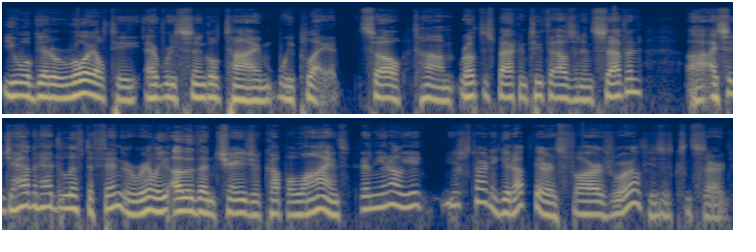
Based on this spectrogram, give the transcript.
you will get a royalty every single time we play it. So Tom wrote this back in 2007. Uh, I said, you haven't had to lift a finger really, other than change a couple lines. And you know, you, you're starting to get up there as far as royalties is concerned,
